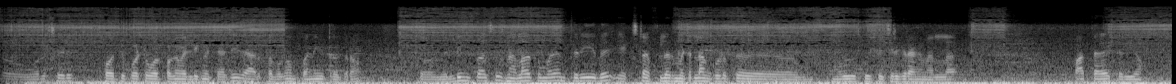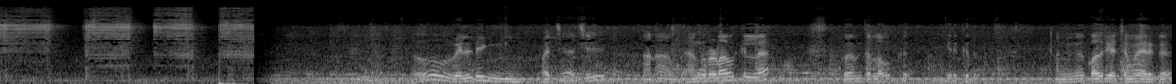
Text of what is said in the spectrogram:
ஸோ ஒரு சைடு போட்டு போட்டு ஒரு பக்கம் வெல்டிங் வச்சாச்சு இது அடுத்த பக்கம் பண்ணிகிட்டு இருக்கிறோம் ஸோ வெல்டிங் ப்ராசஸ் நல்லா இருக்கும்போது தெரியுது எக்ஸ்ட்ரா ஃபில்லர் மெட்டெல்லாம் கொடுத்து முழு பூசி வச்சுருக்கிறாங்க நல்லா. பார்த்தாலே தெரியும். ஓ வெல்டிங் வச்சாச்சு. ஆனால் பெங்களூர் அளவுக்கு இல்லை. கோயம்புத்தூர் அளவுக்கு இருக்குது. அங்கங்கே குதிரை வச்ச மாதிரி இருக்குது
